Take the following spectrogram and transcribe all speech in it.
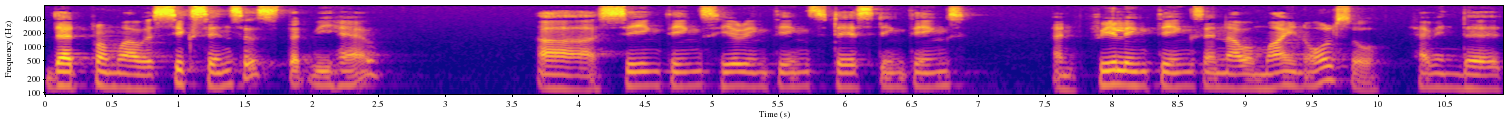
that from our six senses that we have uh, seeing things, hearing things, tasting things, and feeling things, and our mind also having the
